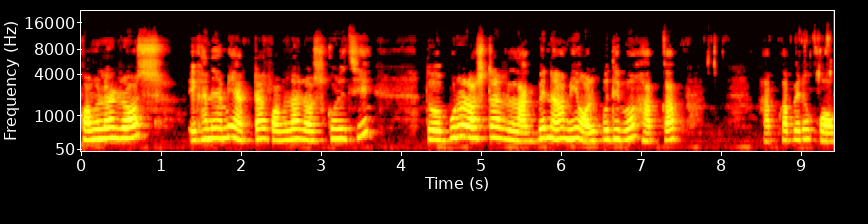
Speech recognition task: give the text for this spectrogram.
কমলার রস, এখানে আমি একটা কমলার রস করেছি। তো পুরো রসটা লাগবে না, আমি অল্প দেব হাফ কাপ। হাফ কাপেরও কম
